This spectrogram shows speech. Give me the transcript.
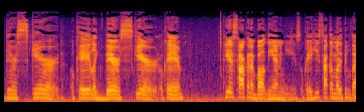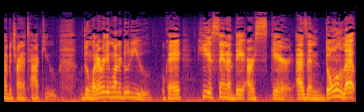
They're scared. Okay, like they're scared, okay he is talking about the enemies okay? He's talking about the people that have been trying to attack you doing whatever they want to do to you okay? He is saying that they are scared as in don't let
